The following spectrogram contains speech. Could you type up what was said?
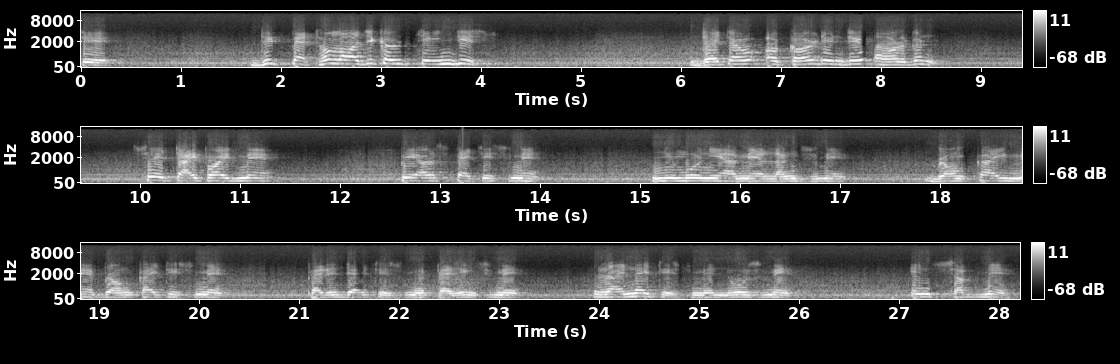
से the pathological changes that have occurred in the organ से टाइफाइड में पेयर्स पैचिस में न्यूमोनिया में लंग्स में ब्रोंकाई में ब्रोंकाइटिस में फेरेंजाइटिस में फेरिंग्स में राइनाइटिस में नोज़ में इन सब में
